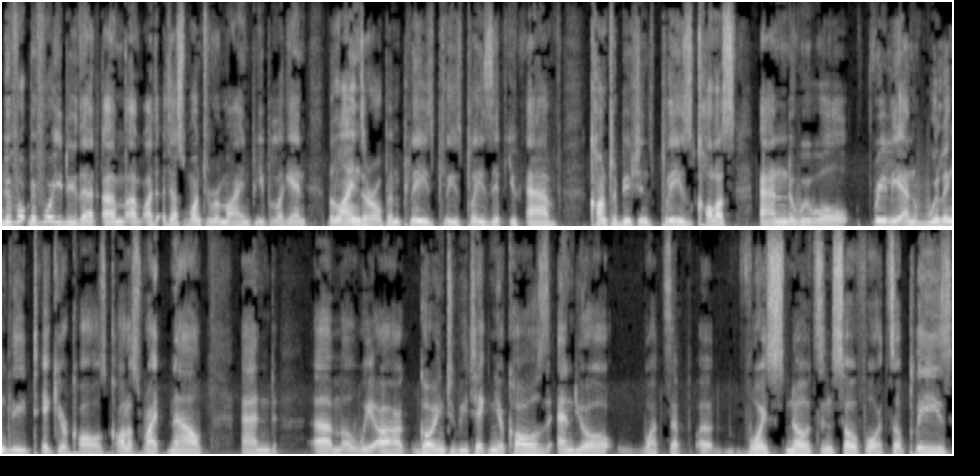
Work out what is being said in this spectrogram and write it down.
before before you do that, um, um, I I just want to remind people again: the lines are open. Please, please, please, if you have contributions, please call us, and we will freely and willingly take your calls. Call us right now, and um, we are going to be taking your calls and your WhatsApp uh, voice notes and so forth. So please.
